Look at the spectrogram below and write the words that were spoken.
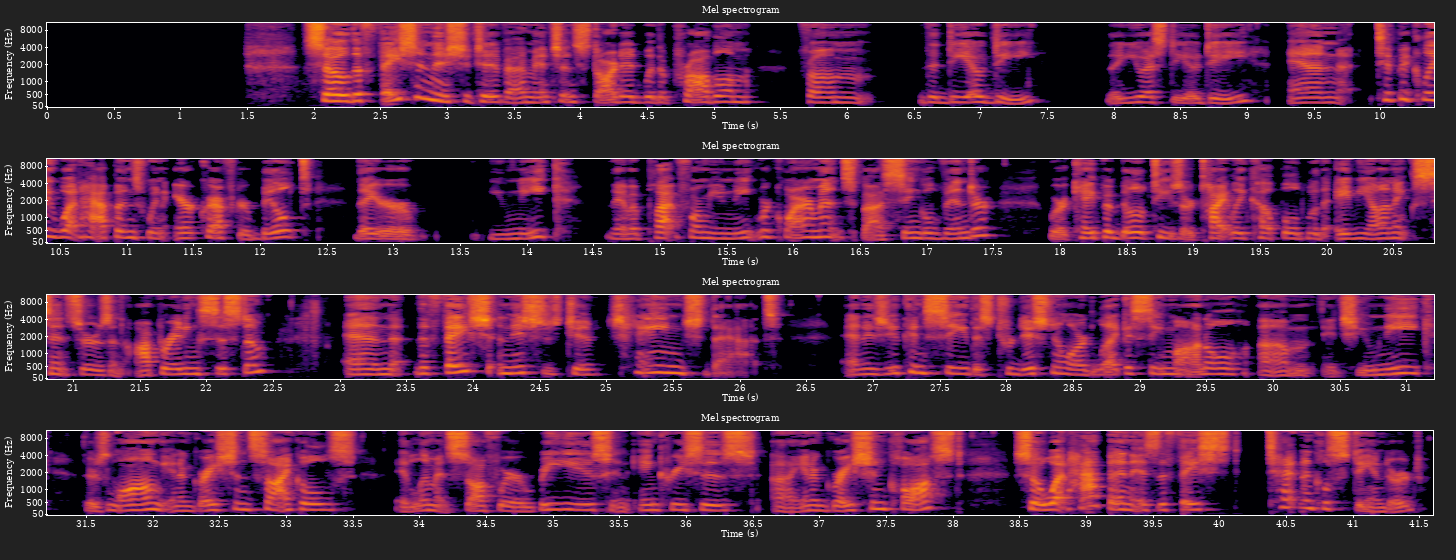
So the FACE initiative I mentioned started with a problem from the DoD, the US DoD, and typically, what happens when aircraft are built, they are unique. They have a platform unique requirements by a single vendor where capabilities are tightly coupled with avionics, sensors, and operating system. And the FACE initiative changed that. And as you can see, this traditional or legacy model, um, it's unique. There's long integration cycles. It limits software reuse and increases uh, integration cost. So what happened is the FACE technical standard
